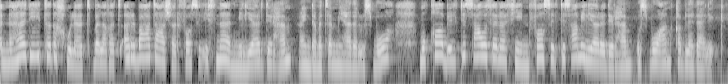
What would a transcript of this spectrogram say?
أن هذه التدخلات بلغت 14.2 مليار درهم عندما تم هذا الأسبوع مقابل 39.9 مليار درهم أسبوعا قبل ذلك.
